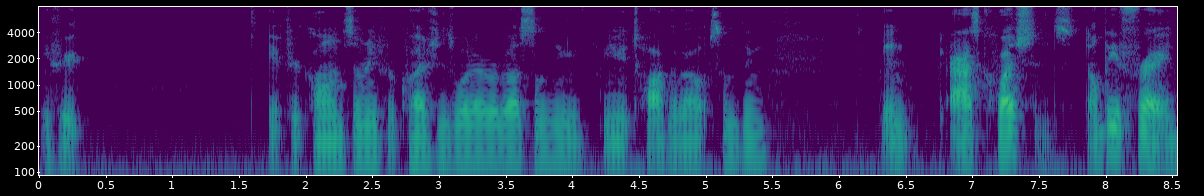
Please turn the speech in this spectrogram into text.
if you're if you're calling somebody for questions, whatever about something, if you need to talk about something, then ask questions. Don't be afraid.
